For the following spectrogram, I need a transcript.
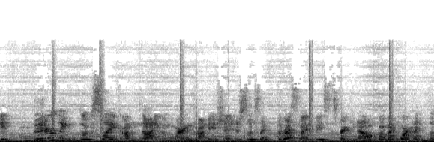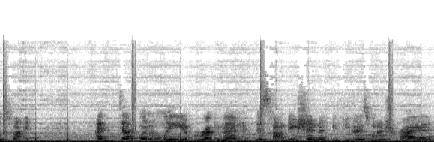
it literally looks like I'm not even wearing foundation. It just looks like the rest of my face is breaking out, but my forehead looks fine. I definitely recommend this foundation if you guys want to try it.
